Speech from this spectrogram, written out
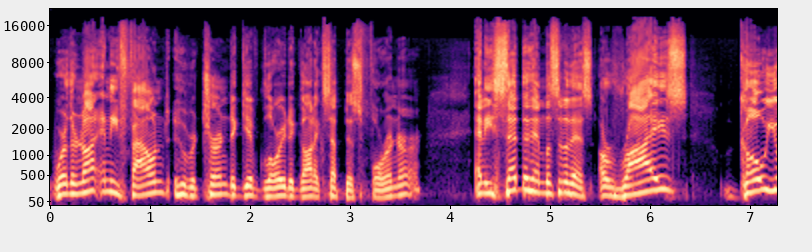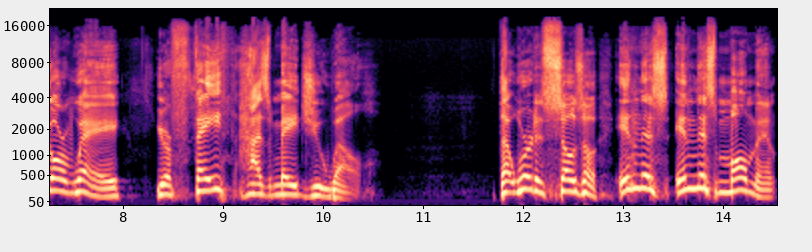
Were there not any found who returned to give glory to God except this foreigner? And he said to him, Listen to this Arise, go your way, your faith has made you well. That word is sozo. In this, in this moment,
